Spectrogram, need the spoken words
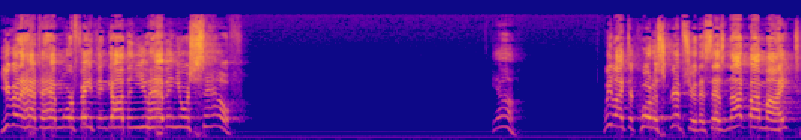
You're going to have to have more faith in God than you have in yourself. Yeah. We like to quote a scripture that says, Not by might,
